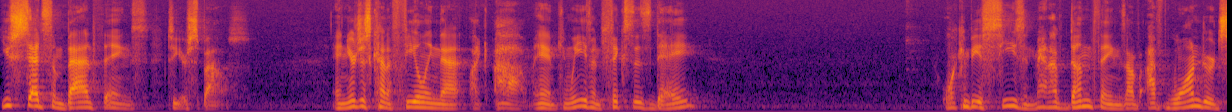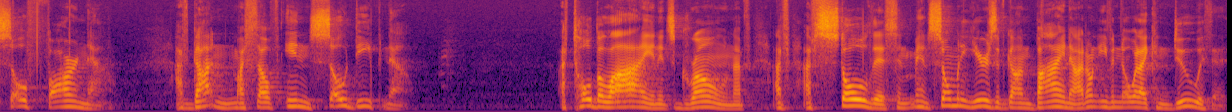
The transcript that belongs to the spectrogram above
you said some bad things to your spouse. And you're just kind of feeling that, like, oh, man, can we even fix this day? Or it can be a season. Man, I've done things. I've, I've wandered so far now. I've gotten myself in so deep now. I've told the lie and it's grown. I've, I've, I've stole this, and man, so many years have gone by now. I don't even know what I can do with it.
